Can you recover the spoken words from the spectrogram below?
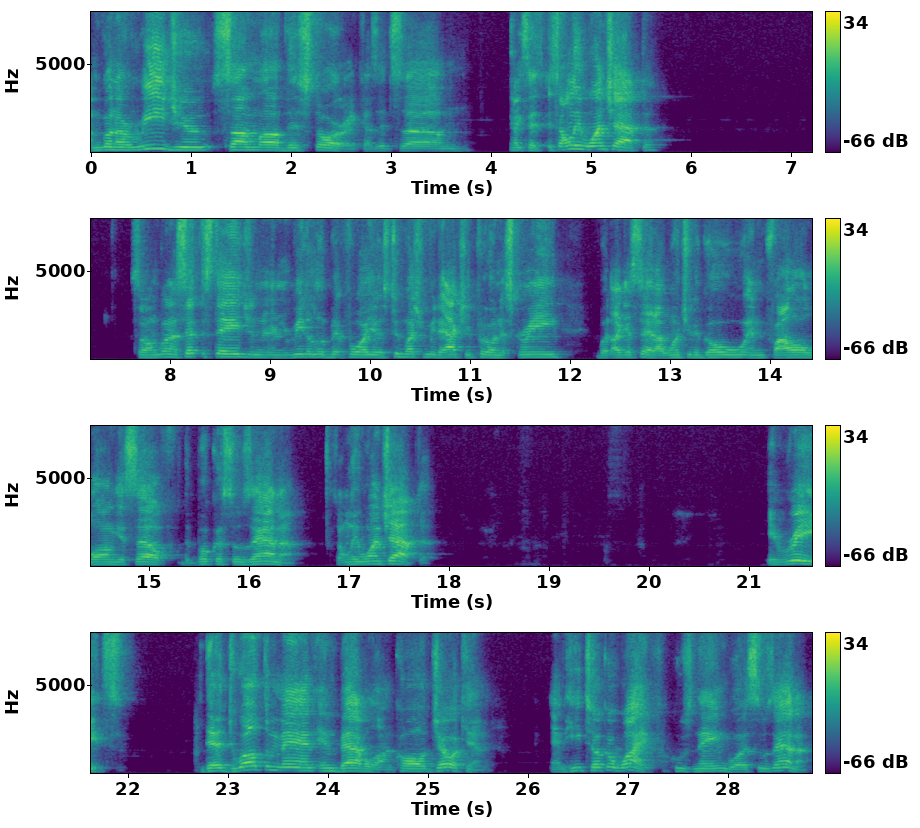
I'm going to read you some of this story because it's, um, like I said, it's only one chapter. So I'm going to set the stage and, and read a little bit for you. It's too much for me to actually put on the screen. But like I said, I want you to go and follow along yourself. The book of Susanna. It's only one chapter. It reads There dwelt a man in Babylon called Joachim, and he took a wife whose name was Susanna,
